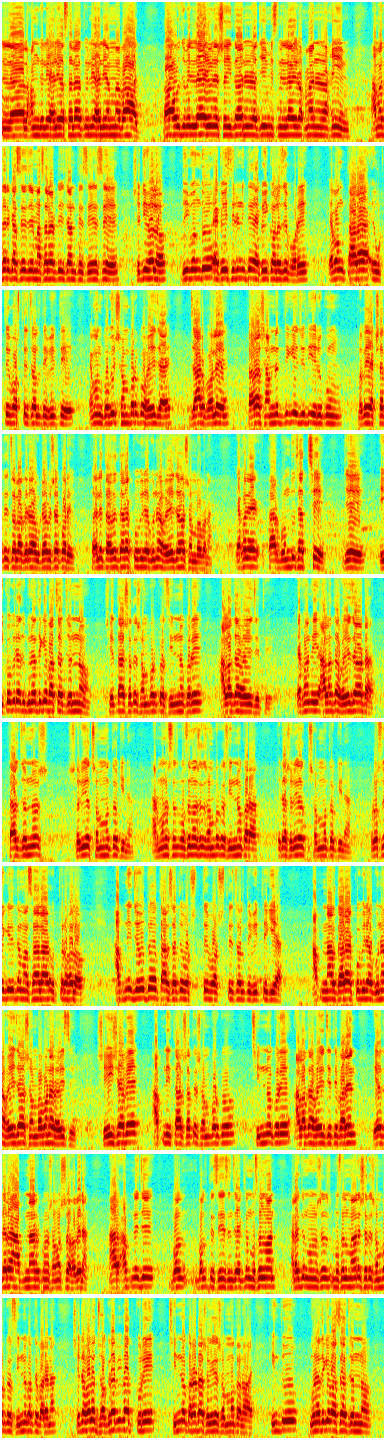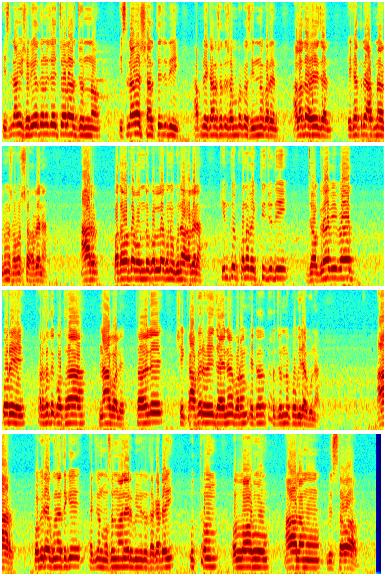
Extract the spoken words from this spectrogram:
الله الحمد لله والصلاة لله أما بعد أعوذ بالله من الشيطان الرجيم بسم الله الرحمن الرحيم আমাদের কাছে যে মশালাটি জানতে চেয়েছে সেটি হলো দুই বন্ধু একই শ্রেণীতে একই কলেজে পড়ে এবং তারা এ উঠতে বসতে চলতে ফিরতে এমন গভীর সম্পর্ক হয়ে যায় যার ফলে তারা সামনের দিকে যদি এরকমভাবে একসাথে চলাফেরা উঠা বসা করে তাহলে তাদের দ্বারা কবিরা গুণা হয়ে যাওয়ার সম্ভাবনা এখন এক- তার বন্ধু চাচ্ছে যে এই কবিরা গুণা থেকে বাঁচার জন্য সে তার সাথে সম্পর্ক ছিন্ন করে আলাদা হয়ে যেতে। এখন এই আলাদা হয়ে যাওয়াটা তার জন্য শরীয়ত সম্মত কিনা? আর মুসলমানের সাথে সম্পর্ক ছিন্ন করা, এটা শরীয়ত সম্মত কিনা? প্রশ্নকৃত মাসালার উত্তর হলো, আপনি যেহেতু তার সাথে উঠতে বসতে চলতে ফিরতে গিয়া আপনার দ্বারা কবিরা গুণা হয়ে যাওয়ার সম্ভাবনা রয়েছে, সেই হিসাবে আপনি তার সাথে সম্পর্ক ছিন্ন করে আলাদা হয়ে যেতে পারেন এর দ্বারা আপনার কোনো সমস্যা হবে না। আর আপনি যে বল, বলতে চেয়েছেন যে একজন মুসলমান আর একজন মুসলমানের সাথে সম্পর্ক ছিন্ন করতে পারে না, সেটা হলো ঝগড়া বিবাদ করে ছিন্ন করাটা শরীরে সম্মত নয়। কিন্তু গুণা থেকে বাঁচার জন্য, ইসলামী শরীয়ত অনুযায়ী চলার জন্য, ইসলামের স্বার্থে যদি আপনি কারোর সাথে সম্পর্ক ছিন্ন করেন, আলাদা হয়ে যান, এক্ষেত্রে আপনার কোনো সমস্যা হবে না। আর কথাবার্তা বন্ধ করলে কোনো গুণা হবে না। কিন্তু কোনো ব্যক্তি যদি ঝগড়া বিবাদ করে কারোর সাথে কথা না বলে, তাহলে সে কাফের হয়ে যায় না, বরং এটা তার জন্য কবিরা গুণা। আর কবিরা গুণা থেকে একজন মুসলমানের বিরত থাকাটাই উত্তম। আল্লাহ আলম বিসওয়াব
